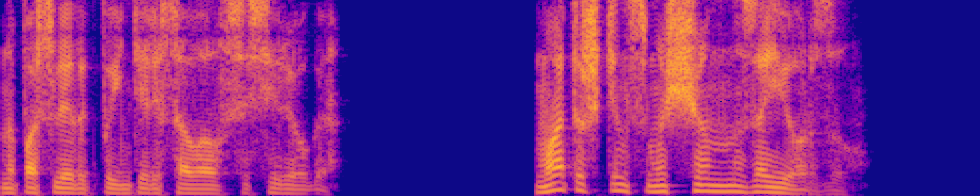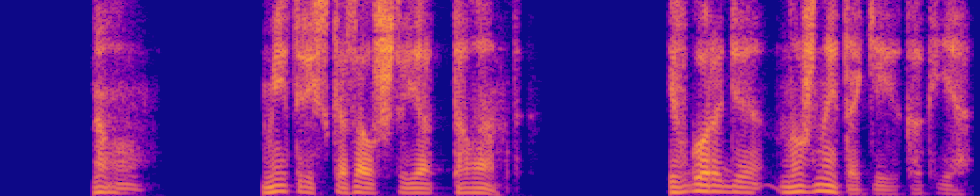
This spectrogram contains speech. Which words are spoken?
Напоследок поинтересовался Серега. Матушкин смущенно заерзал. Ну, Дмитрий сказал, что я талант. И в городе нужны такие, как я.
